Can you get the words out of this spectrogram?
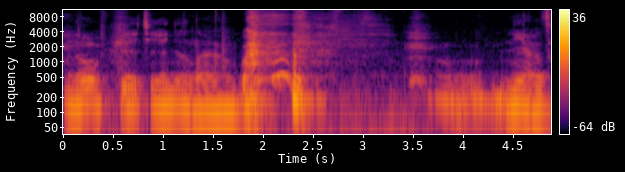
Ну, Пете, я не знаю. Нет,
